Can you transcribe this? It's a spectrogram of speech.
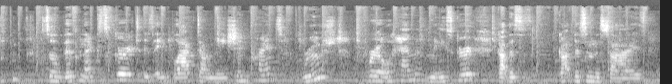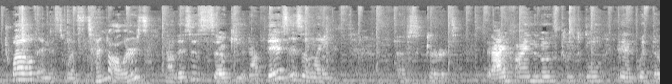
so this next skirt is a black Dalmatian print ruched frill hem mini skirt. Got this got this in the size 12 and this was $10. Now this is so cute. Now this is a length of skirt that I find the most comfortable and with the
